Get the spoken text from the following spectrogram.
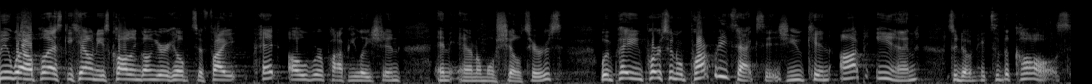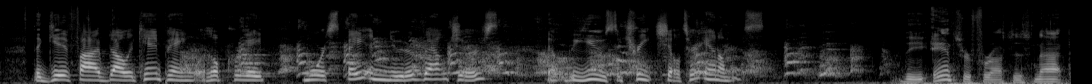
Meanwhile, Pulaski County is calling on your help to fight pet overpopulation in animal shelters. When paying personal property taxes, you can opt in to donate to the cause. The Give $5 campaign will help create more spay and neuter vouchers that will be used to treat shelter animals. The answer for us is not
